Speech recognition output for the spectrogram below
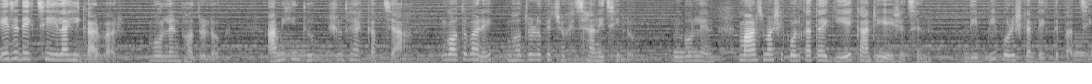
এই যে দেখছি এলাহি কারবার, বললেন ভদ্রলোক। আমি কিন্তু শুধু এক কাপ চা। গতবারে ভদ্রলোকের চোখে ছানি ছিল। বললেন, মার্চ মাসে কলকাতায় গিয়ে কাটিয়ে এসেছেন। দিব্যি পরিষ্কার দেখতে পাচ্ছি।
